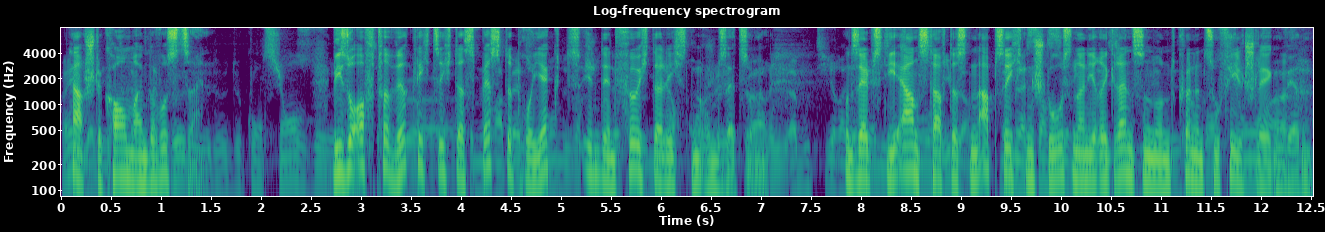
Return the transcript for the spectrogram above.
herrschte kaum ein Bewusstsein. Wie so oft verwirklicht sich das beste Projekt in den fürchterlichsten Umsetzungen. Und selbst die ernsthaftesten Absichten stoßen an ihre Grenzen und können zu Fehlschlägen werden.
